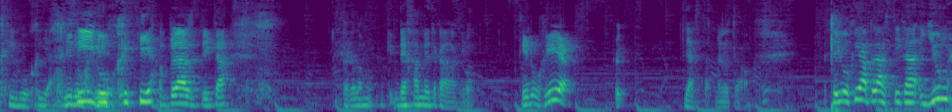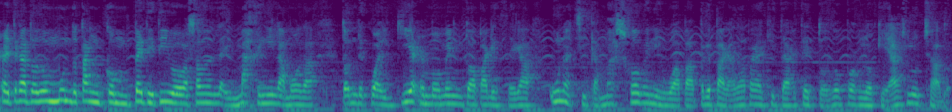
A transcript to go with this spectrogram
Cirugía. Cirugía. Cirugía plástica. Perdón, déjame tragarlo. ¡Cirugía! Ya está, me lo he tragado. Cirugía plástica y un retrato de un mundo tan competitivo basado en la imagen y la moda, donde cualquier momento aparecerá una chica más joven y guapa preparada para quitarte todo por lo que has luchado.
